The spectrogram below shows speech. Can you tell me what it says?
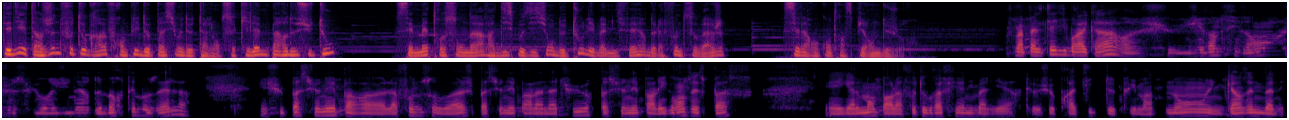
Teddy est un jeune photographe rempli de passion et de talent. Ce qu'il aime par-dessus tout, c'est mettre son art à disposition de tous les mammifères de la faune sauvage. C'est la rencontre inspirante du jour. Je m'appelle Teddy Bracard, j'ai 26 ans, je suis originaire de Meurthe-et-Moselle et je suis passionné par euh, la faune sauvage, passionné par la nature, passionné par les grands espaces et également par la photographie animalière que je pratique depuis maintenant une quinzaine d'années.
